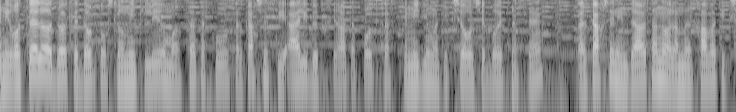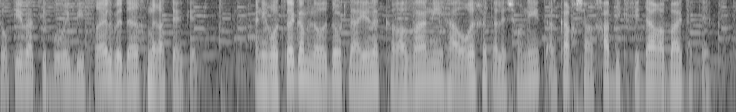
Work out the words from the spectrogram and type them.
אני רוצה להודות לדוקטור שלומית ליר, מרצת הקורס, על כך שסייעה לי בבחירת הפודקאסט כמדיום התקשורת שבו אתנסה, ועל כך שלימדה אותנו על המרחב התקשורתי והציבורי בישראל בדרך מרתקת. אני רוצה גם להודות לאיילת קרבני, העורכת הלשונית, על כך שערכה בקפידה רבה את הטקסט.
